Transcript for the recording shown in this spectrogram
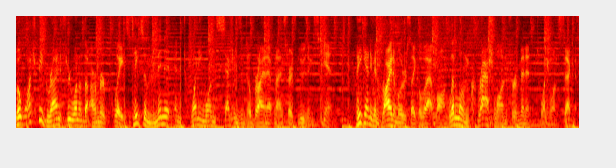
But watch me grind through one of the armor plates. It takes a minute and 21 seconds until Brian F9 starts losing skin. He can't even ride a motorcycle that long, let alone crash one for a minute and 21 seconds.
